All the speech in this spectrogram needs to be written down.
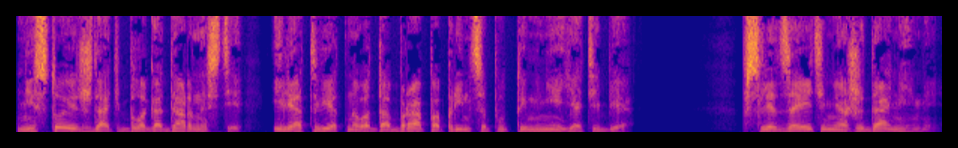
Не стоит ждать благодарности или ответного добра по принципу «ты мне, я тебе». Вслед за этими ожиданиями,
